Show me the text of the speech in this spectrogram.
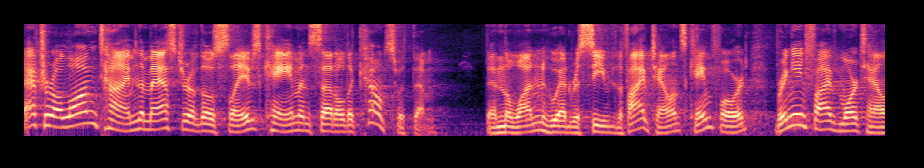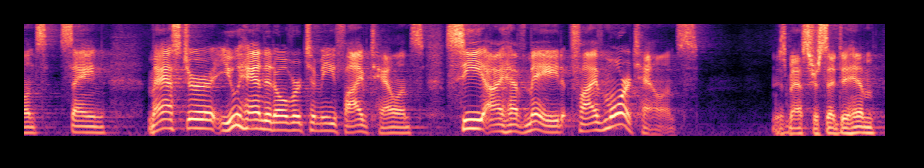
After a long time, the master of those slaves came and settled accounts with them. Then the one who had received the five talents came forward, bringing five more talents, saying, Master, you handed over to me five talents. See, I have made five more talents. His master said to him,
